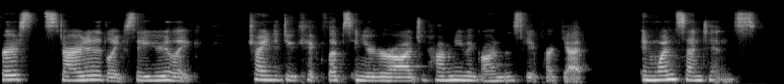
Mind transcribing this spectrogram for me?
first started, like say you're like trying to do kick flips in your garage, you haven't even gone to the skate park yet. In one sentence,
